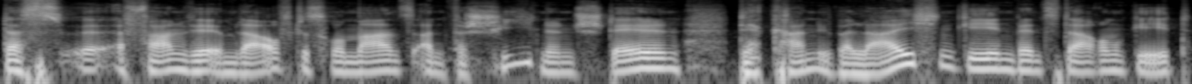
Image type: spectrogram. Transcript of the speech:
Das äh, erfahren wir im Lauf des Romans an verschiedenen Stellen. Der kann über Leichen gehen, wenn es darum geht,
